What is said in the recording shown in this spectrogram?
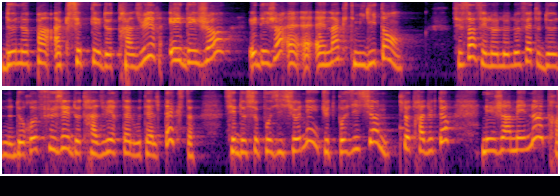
de ne pas accepter de traduire est déjà est déjà un, acte militant. C'est ça, c'est le, fait de, refuser de traduire tel ou tel texte, c'est de se positionner. Tu te positionnes. Le traducteur n'est jamais neutre.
